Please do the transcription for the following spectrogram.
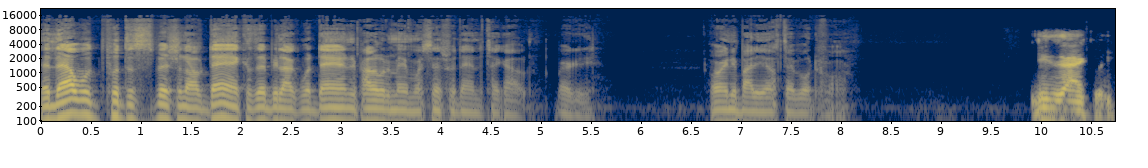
And that would put the suspicion off Dan because they'd be like, well, Dan, it probably would have made more sense for Dan to take out Burgundy or anybody else that voted for him. Exactly.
